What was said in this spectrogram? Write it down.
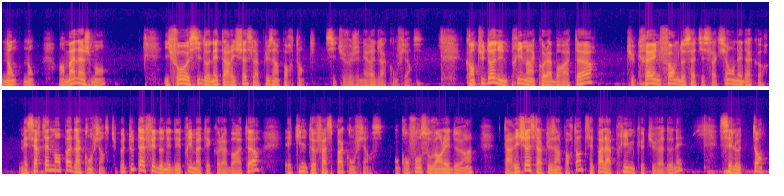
non, non. En management, il faut aussi donner ta richesse la plus importante si tu veux générer de la confiance. Quand tu donnes une prime à un collaborateur, tu crées une forme de satisfaction, on est d'accord. Mais certainement pas de la confiance. Tu peux tout à fait donner des primes à tes collaborateurs et qu'ils ne te fassent pas confiance. On confond souvent les deux. Hein. Ta richesse la plus importante, ce n'est pas la prime que tu vas donner, c'est le temps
